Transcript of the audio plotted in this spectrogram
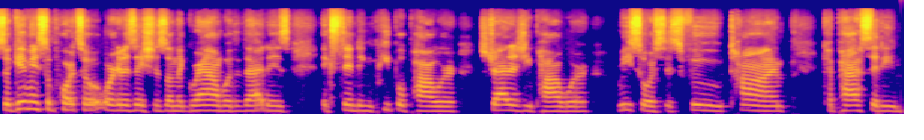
So giving support to organizations on the ground, whether that is extending people power, strategy power, resources, food, time, capacity,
